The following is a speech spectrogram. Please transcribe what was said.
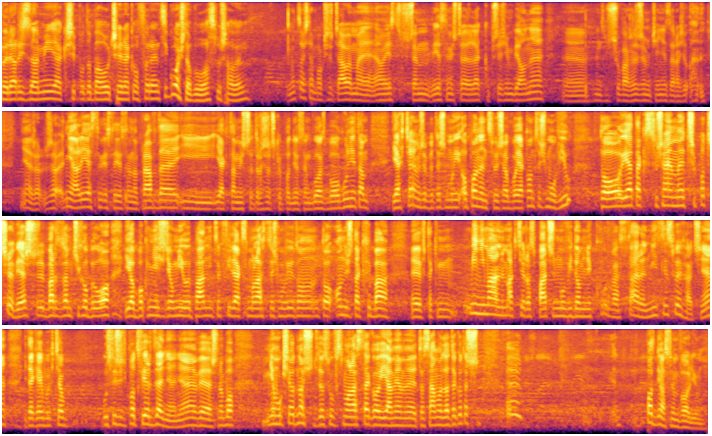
Ferrari z nami, jak się podobało Cię na konferencji? Głośno było, słyszałem. No coś tam pokrzyczałem, a ja jestem, jeszcze lekko przeziębiony, yy, więc muszę uważać, żebym cię nie zaraził. nie, że, nie, ale jestem, jestem, jestem naprawdę i jak tam jeszcze troszeczkę podniosłem głos, bo ogólnie tam ja chciałem, żeby też mój oponent słyszał, bo jak on coś mówił, to ja tak słyszałem e, trzy po trzy, wiesz, bardzo tam cicho było i obok mnie siedział miły pan i co chwilę jak Smolas coś mówił, to, to on już tak chyba e, w takim minimalnym akcie rozpaczy mówi do mnie, kurwa stary, nic nie słychać, nie? I tak jakby chciał usłyszeć potwierdzenie, nie? Wiesz, no bo nie mógł się odnosić do słów Smolastego i ja miałem e, to samo, dlatego też e, podniosłem volume.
